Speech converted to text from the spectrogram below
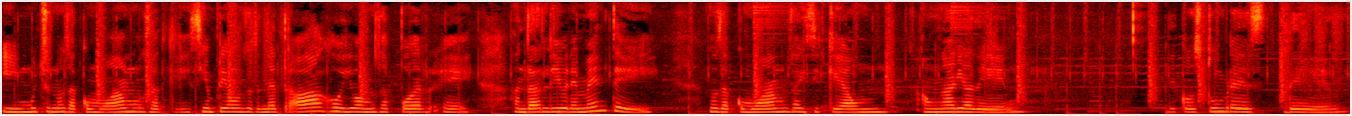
y muchos nos acomodamos a que siempre íbamos a tener trabajo, íbamos a poder eh, andar libremente y nos acomodamos ahí sí que a un, a un área de, de costumbres de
